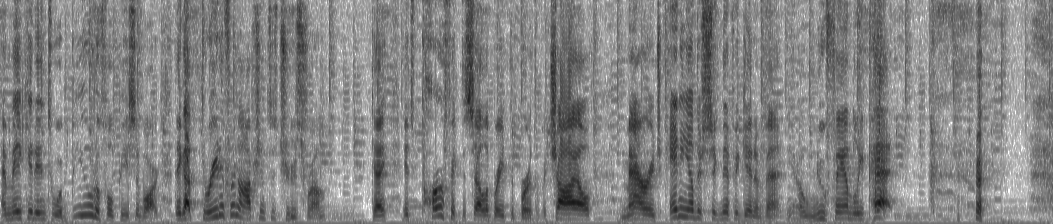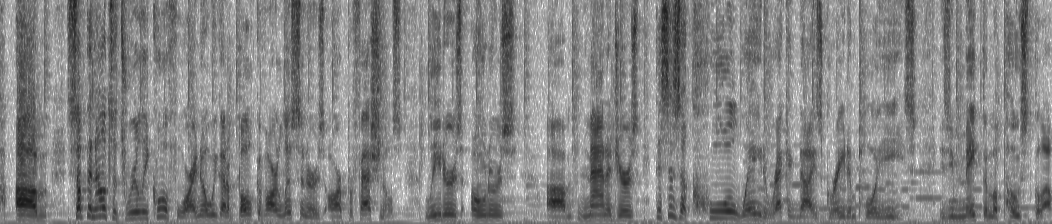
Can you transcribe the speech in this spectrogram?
and make it into a beautiful piece of art. They got three different options to choose from. Okay, it's perfect to celebrate the birth of a child, marriage, any other significant event. You know, new family pet. um, something else that's really cool for. I know we got a bulk of our listeners are professionals, leaders, owners, um, managers. This is a cool way to recognize great employees. Is you make them a post glow.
